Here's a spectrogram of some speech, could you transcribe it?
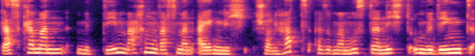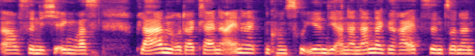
das kann man mit dem machen, was man eigentlich schon hat. Also man muss da nicht unbedingt aufwendig irgendwas planen oder kleine Einheiten konstruieren, die aneinandergereiht sind, sondern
